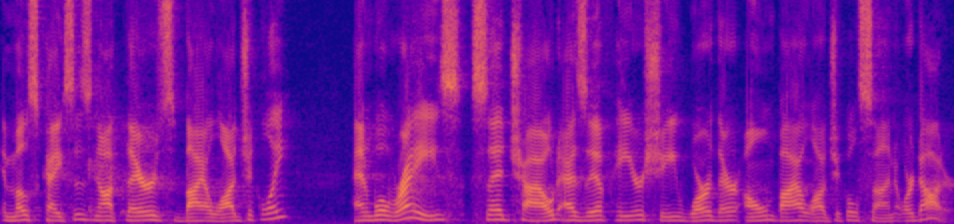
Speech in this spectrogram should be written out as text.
in most cases, not theirs biologically and will raise said child as if he or she were their own biological son or daughter.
